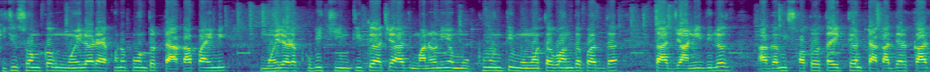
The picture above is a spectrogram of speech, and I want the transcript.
কিছু সংখ্যক মহিলারা এখনও পর্যন্ত টাকা পায়নি। মহিলারা খুবই চিন্তিত আছে। আজ মাননীয় মুখ্যমন্ত্রী মমতা বন্দ্যোপাধ্যায় তা জানিয়ে দিল। আগামী সতেরো তারিখ থেকে টাকা দেওয়ার কাজ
